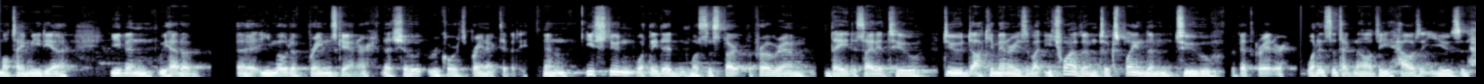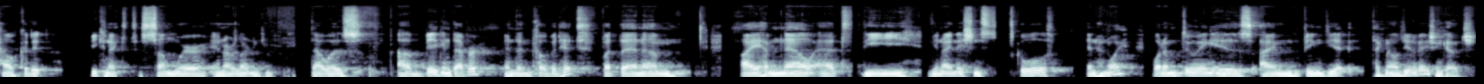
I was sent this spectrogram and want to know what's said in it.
multimedia. Even we had a uh, Emotiv brain scanner that show, records brain activity. And each student, what they did was to start the program, they decided to do documentaries about each one of them to explain them to the fifth grader. What is the technology? How is it used? And how could it be connected to somewhere in our learning community? That was a big endeavor. And then COVID hit. But then um, I am now at the United Nations School in Hanoi. What I'm doing is I'm being the technology innovation coach,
